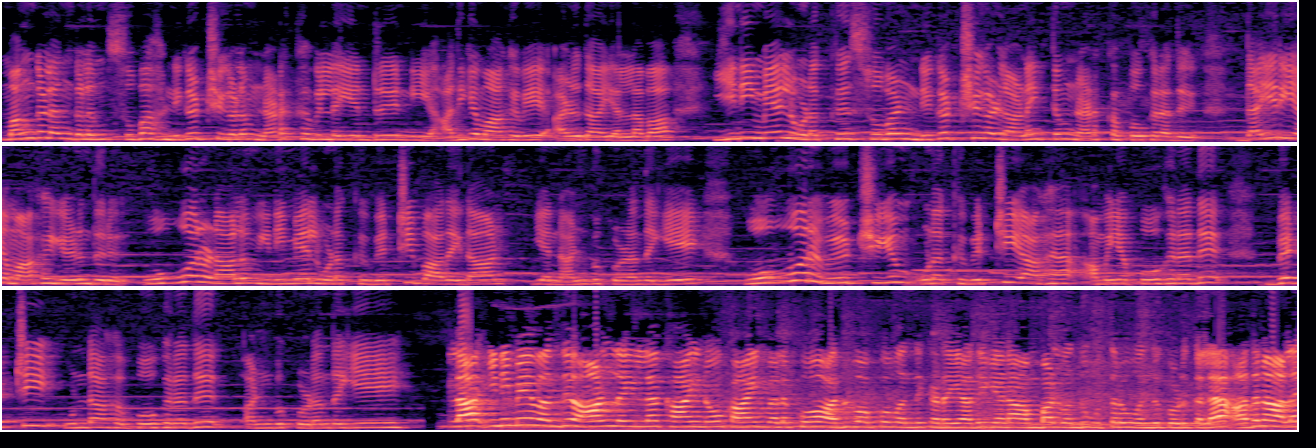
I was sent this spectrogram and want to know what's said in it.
மங்களங்களும் சுப நிகழ்ச்சிகளும் நடக்கவில்லை என்று நீ அதிகமாகவே அழுதாய் அல்லவா? இனிமேல் உனக்கு சுப நிகழ்ச்சிகள் அனைத்தும் நடக்கப் போகிறது. தைரியமாக எழுந்திரு. ஒவ்வொரு நாளும் இனிமேல் உனக்கு வெற்றி பாதைதான் என் அன்பு குழந்தையே. ஒவ்வொரு வீழ்ச்சியும் உனக்கு வெற்றியாக அமையப் போகிறது. வெற்றி உண்டாக போகிறது. அன்பு குழந்தையே. இனிமே வந்து ஆன்லைன்ல காயினோ காயின் விளக்கோ அருள்வாக்கோ வந்து கிடையாது. ஏன்னா அம்பாள் வந்து உத்தரவு வந்து கொடுக்கல. அதனால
